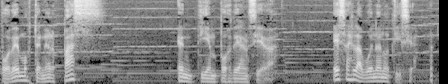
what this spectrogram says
podemos tener paz en tiempos de ansiedad. Esa es la buena noticia.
